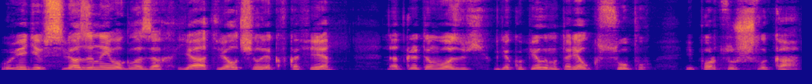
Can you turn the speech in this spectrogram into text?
Увидев слезы на его глазах, я отвел человека в кафе на открытом воздухе, где купил ему тарелку супу и порцию шашлыка.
